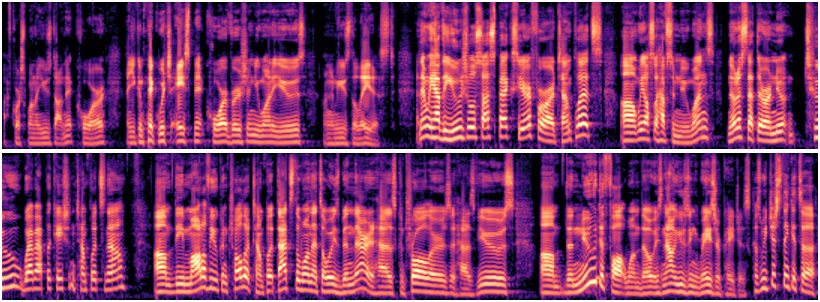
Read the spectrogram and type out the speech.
Of course, want to use .NET Core. And you can pick which ASP.NET Core version you want to use. I'm going to use the latest. And then we have the usual suspects here for our templates. Uh, we also have some new ones. Notice that there are new, two web application templates now. Um, the model view controller template, that's the one that's always been there. It has controllers, it has views. Um, the new default one, though, is now using Razor Pages because we just think it's a,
